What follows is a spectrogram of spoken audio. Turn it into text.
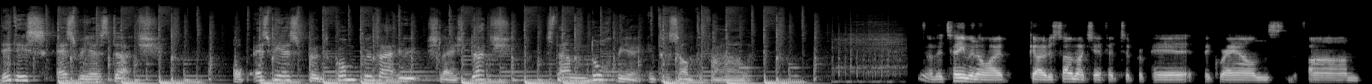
Dit is SBS Dutch. Op sbs.com.au Dutch staan nog meer interessante verhalen. The team and I go to so much effort to prepare the grounds, the farm,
